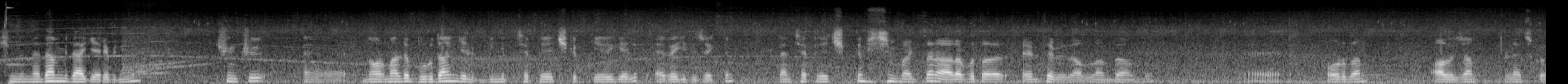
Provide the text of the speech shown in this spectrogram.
Şimdi neden bir daha geri bindim? Çünkü eee, normalde buradan gelip binip tepeye çıkıp geri gelip eve gidecektim. Ben tepeye çıktığım için baksana araba da en tepede Allah'ın dağında. Eee, oradan alacağım. Let's go.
